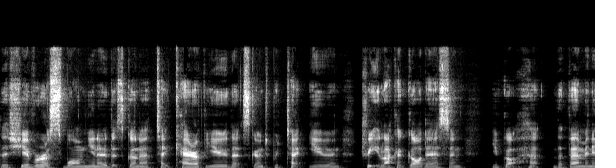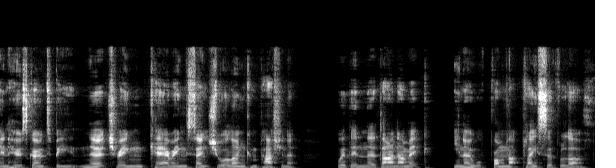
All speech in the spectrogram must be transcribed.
the chivalrous one, you know, that's going to take care of you, that's going to protect you and treat you like a goddess. And you've got her, the feminine who's going to be nurturing, caring, sensual, and compassionate within the dynamic, you know, from that place of love.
